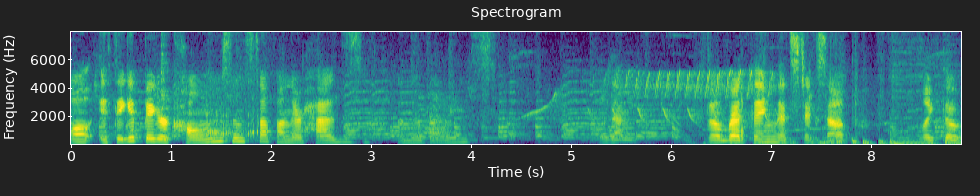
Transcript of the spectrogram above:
Well, if they get bigger combs and stuff on their heads than their boys, What does that mean? the red thing that sticks up, like the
